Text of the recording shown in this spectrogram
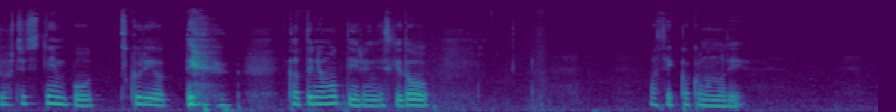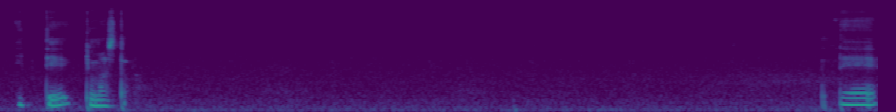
直接店舗を作れよって 勝手に思っているんですけど、まあ、せっかくなので行ってきました。で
